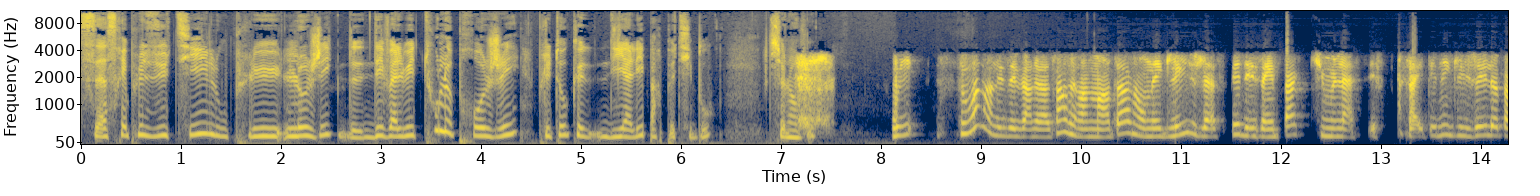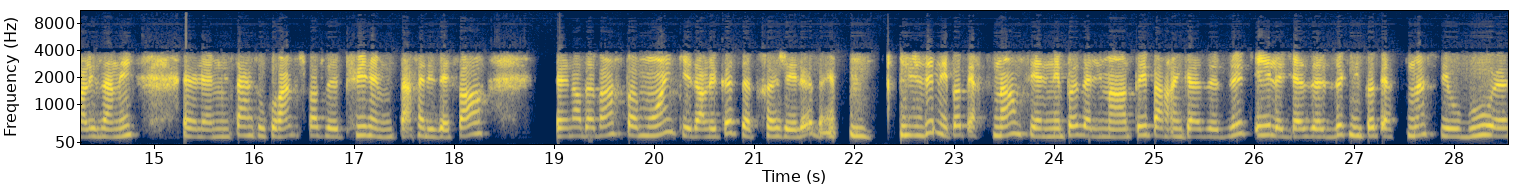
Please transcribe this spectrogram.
ça serait plus utile ou plus logique d'évaluer tout le projet plutôt que d'y aller par petits bouts, selon vous? Oui, Souvent, dans les évaluations environnementales, on néglige l'aspect des impacts cumulatifs. Ça a été négligé là, par les années. Euh, le ministère est au courant. Je pense depuis, le ministère fait des efforts. Euh, n'en demeure pas moins que dans le cas de ce projet-là, ben, l'usine n'est pas pertinente si elle n'est pas alimentée par un gazoduc et le gazoduc n'est pas pertinent si au bout euh,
